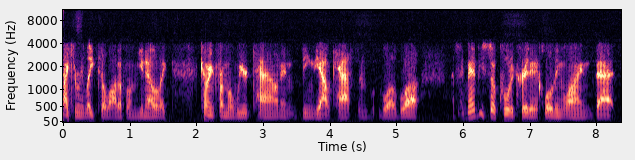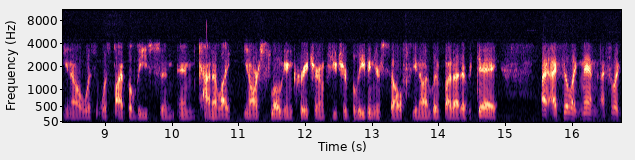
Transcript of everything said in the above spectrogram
I can relate to a lot of them. You know, like coming from a weird town and being the outcast and blah blah. I like, man, it'd be so cool to create a clothing line that, you know, with with my beliefs and and kind of like, you know, our slogan, create your own future, believe in yourself. You know, I live by that every day. I, I feel like, man, I feel like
